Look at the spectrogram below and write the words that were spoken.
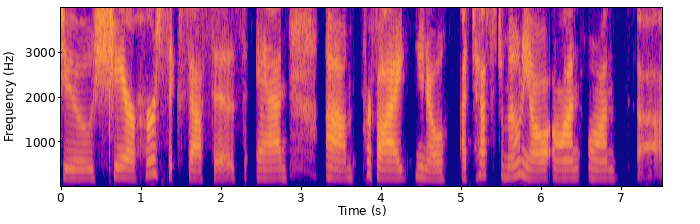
to share her successes and um, provide you know a testimonial on on uh,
